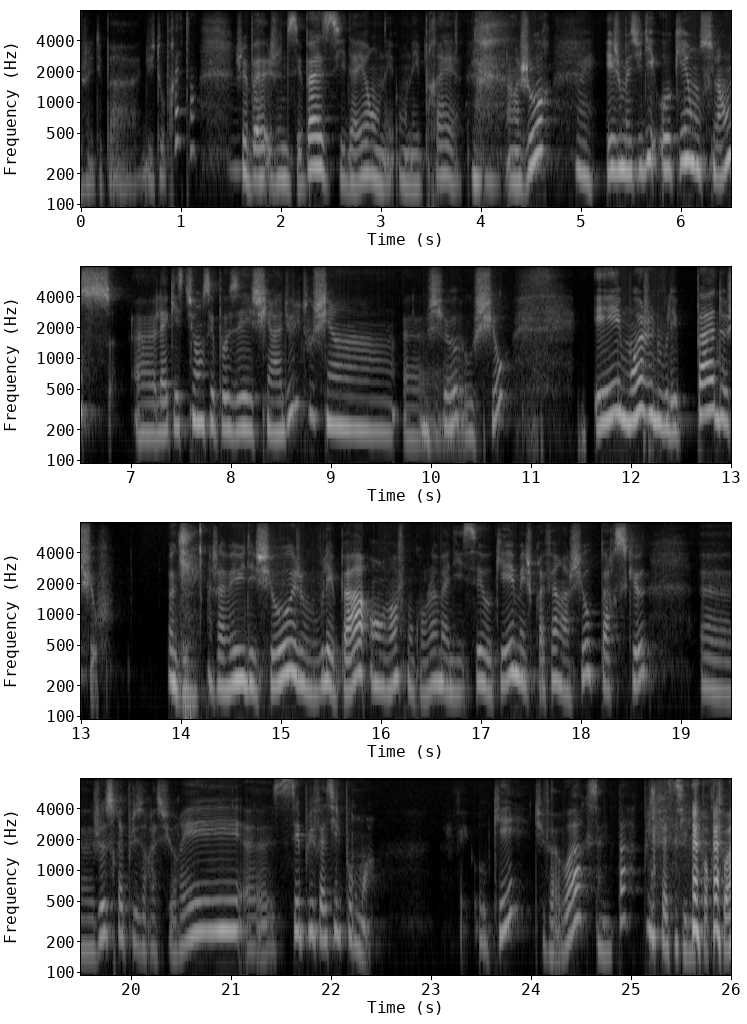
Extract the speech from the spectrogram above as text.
Je n'étais pas du tout prête. Hein. Mm. Je, je, ne sais pas si d'ailleurs on est, on est prêt un jour. Et je me suis dit, ok, on se lance. Euh, la question s'est posée chien adulte ou chien euh, ou chiot. Et moi, je ne voulais pas de chiot. Ok. J'avais eu des chiots et je ne voulais pas. En revanche, mon conjoint m'a dit, c'est ok, mais je préfère un chiot parce que euh, je serai plus rassurée, c'est plus facile pour moi. Ok, tu vas voir que ce n'est pas plus facile pour toi,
